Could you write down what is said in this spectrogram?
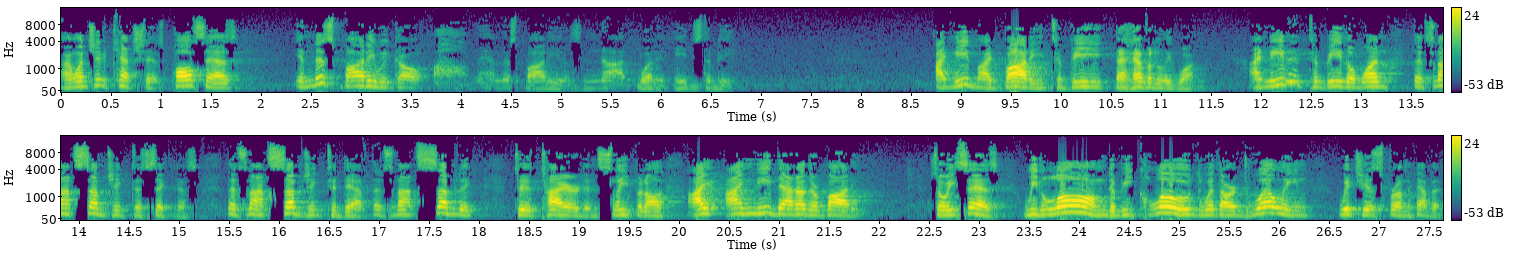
I want you to catch this. Paul says, in this body we go, oh man, this body is not what it needs to be. I need my body to be the heavenly one. I need it to be the one that's not subject to sickness, that's not subject to death, that's not subject to tired and sleep and all. I, I need that other body. So he says, We long to be clothed with our dwelling which is from heaven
